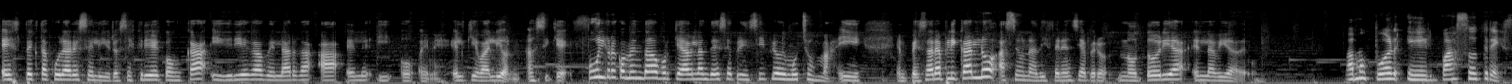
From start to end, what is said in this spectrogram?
espectacular ese libro. Se escribe con K, Y, B larga, A, L, I, O, N. El Kibalión. Así que full recomendado porque hablan de ese principio y muchos más. Y empezar a aplicarlo hace una diferencia, pero notoria en la vida de uno. Vamos por el paso 3.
